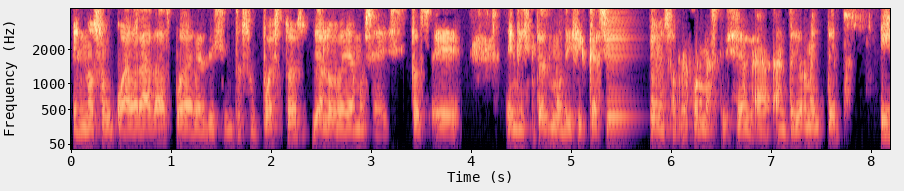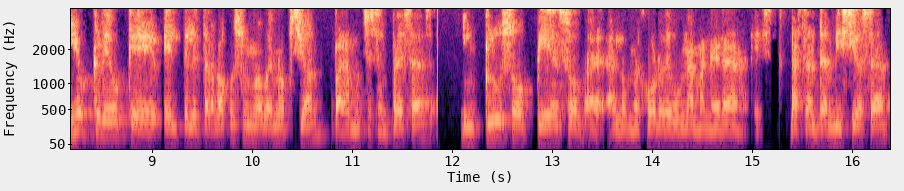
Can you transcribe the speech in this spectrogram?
eh, no son cuadradas, puede haber distintos supuestos, ya lo veíamos en, distintos, eh, en distintas modificaciones o reformas que se hicieron anteriormente. Y yo creo que el teletrabajo es una buena opción para muchas empresas. Incluso pienso a, lo mejor de una manera este, bastante ambiciosa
